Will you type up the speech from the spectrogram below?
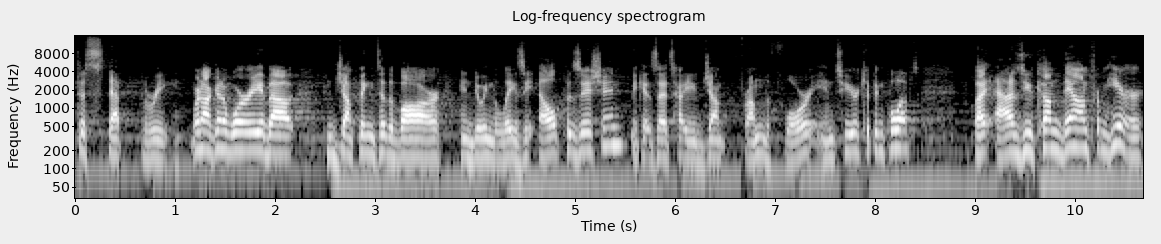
to step three. We're not gonna worry about jumping to the bar and doing the lazy L position because that's how you jump from the floor into your kipping pull-ups. But as you come down from here,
